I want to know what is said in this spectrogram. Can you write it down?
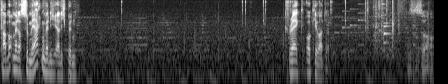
Kein Bock mir das zu merken, wenn ich ehrlich bin. Crack. Okay, warte. So.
